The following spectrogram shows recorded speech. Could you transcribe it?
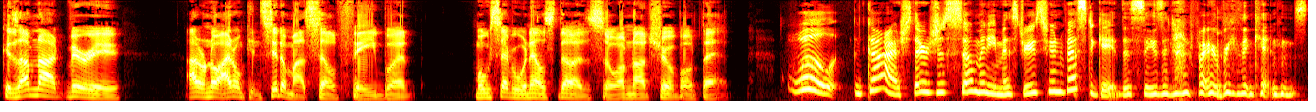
because I'm not very, I don't know, I don't consider myself Fey, but most everyone else does, so I'm not sure about that. Well, gosh, there's just so many mysteries to investigate this season on Fire Breathing Kittens.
